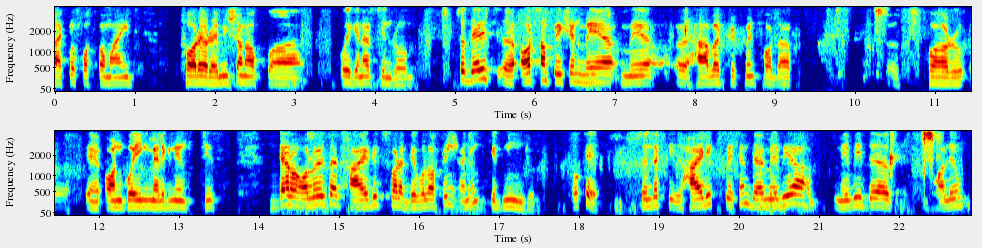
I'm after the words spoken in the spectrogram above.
cyclophosphamide for a remission of uh, Wegener syndrome. So there is, uh, or some patient may may uh, have a treatment for the uh, for uh, ongoing malignancies. They are always at high risk for developing any kidney injury. Okay, so in the high risk patient, there may be a maybe the volume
